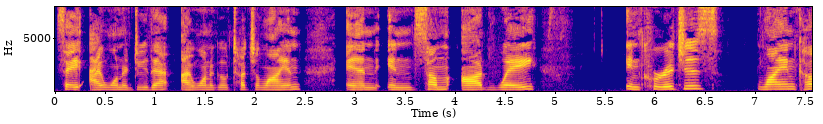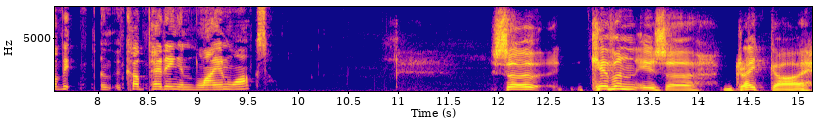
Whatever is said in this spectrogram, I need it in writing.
say, I want to do that, I want to go touch a lion, and in some odd way encourages lion cub, uh, cub petting and lion walks? So, Kevin is a great guy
